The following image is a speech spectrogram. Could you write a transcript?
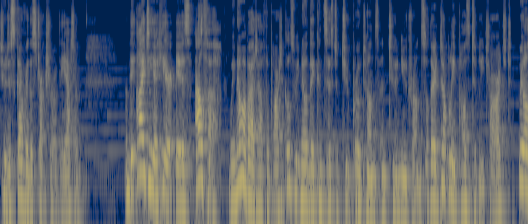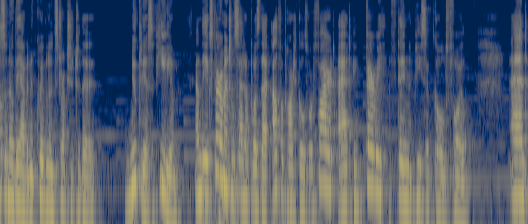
to discover the structure of the atom. And the idea here is alpha. We know about alpha particles. We know they consist of two protons and two neutrons, so they're doubly positively charged. We also know they have an equivalent structure to the nucleus of helium. And the experimental setup was that alpha particles were fired at a very thin piece of gold foil. And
